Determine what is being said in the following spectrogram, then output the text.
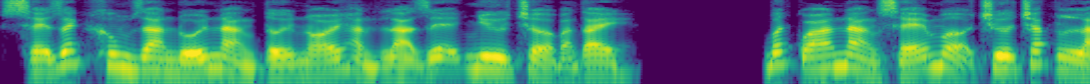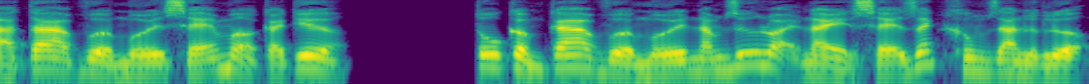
sẽ rách không gian đối nàng tới nói hẳn là dễ như trở bàn tay. Bất quá nàng xé mở chưa chắc là ta vừa mới xé mở cái kia. Tô Cẩm Ca vừa mới nắm giữ loại này sẽ rách không gian lực lượng.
